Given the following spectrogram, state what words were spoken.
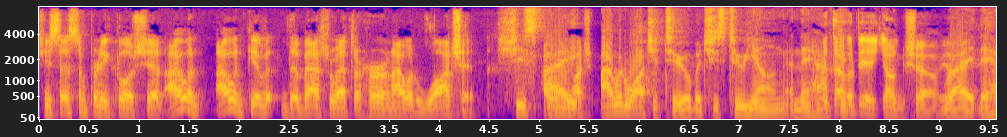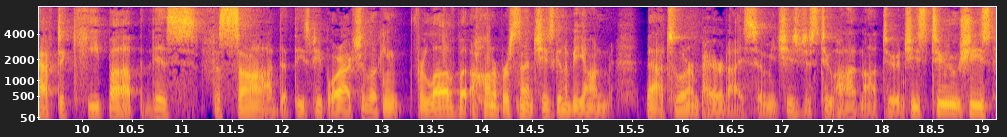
she says some pretty cool shit I would I would give it the bachelorette to her and I would watch it She's I would I watch it. I would watch it too, but she's too young, and they have but that to would be a young show yeah. Right. They have to keep up this facade that these people are actually looking for love, but 100% she's going to be on Bachelor in Paradise. I mean, she's just too hot not to. And she's too, she's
